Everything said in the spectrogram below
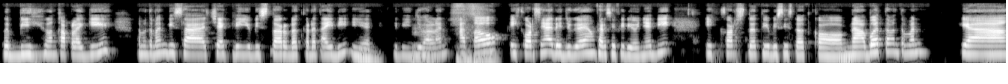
lebih lengkap lagi, teman-teman bisa cek di ubistore.co.id. Iya, jadi jualan. Atau e-course-nya ada juga yang versi videonya di e-course.ubisnis.com. Nah, buat teman-teman yang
